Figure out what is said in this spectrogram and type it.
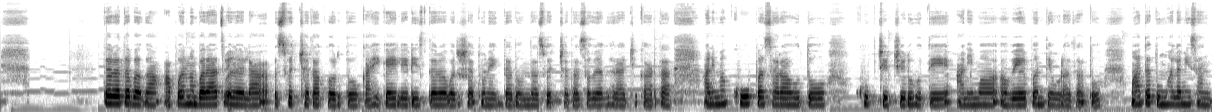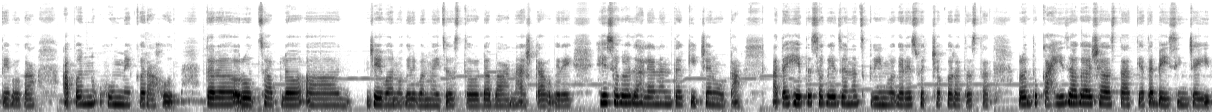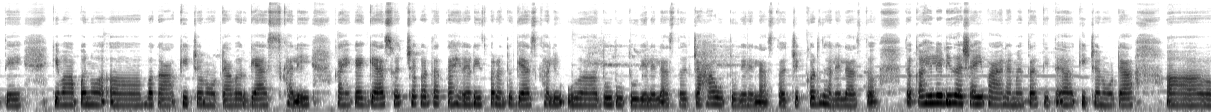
तर आता बघा आपण बऱ्याच वेळेला स्वच्छता करतो. काही काही लेडीज तर वर्षातून एकदा दोनदा स्वच्छता सगळ्या घराची काढतात. आणि मग खूप पसारा होतो. खूप चिडचिड होते आणि मग वेळ पण तेवढा जातो. मग आता तुम्हाला मी सांगते बघा आपण होममेकर आहोत. तर रोजचं आपलं जेवण वगैरे बनवायचं असतं डबा नाश्ता वगैरे हे सगळं झाल्यानंतर किचन ओटा. आता हे तर सगळेजणच क्लीन वगैरे स्वच्छ करत असतात. परंतु काही जागा अशा असतात की आता बेसिंगच्या इथे किंवा आपण बघा किचन ओट्यावर गॅस खाली काही काही गॅस स्वच्छ करतात काही लेडीज परंतु गॅस खाली उ- दूध उतू गेलेलं असतं चहा उतू गेलेला असतं चिकट झालेलं असतं. तर काही लेडीज अशाही पाहायला मिळतात की त्या किचन ओट्या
